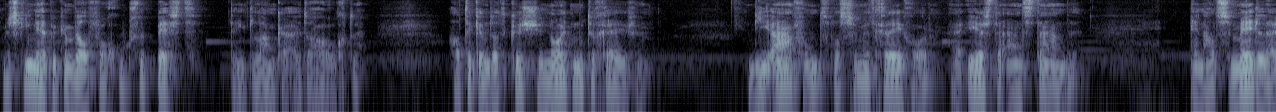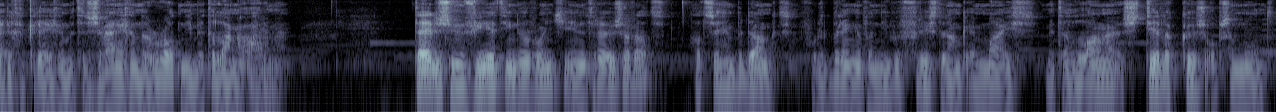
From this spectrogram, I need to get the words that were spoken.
Misschien heb ik hem wel voorgoed verpest, denkt Lanka uit de hoogte. Had ik hem dat kusje nooit moeten geven. Die avond was ze met Gregor, haar eerste aanstaande, en had ze medelijden gekregen met de zwijgende Rodney met de lange armen. Tijdens hun veertiende rondje in het reuzenrad had ze hem bedankt voor het brengen van nieuwe frisdrank en mais met een lange, stille kus op zijn mond.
